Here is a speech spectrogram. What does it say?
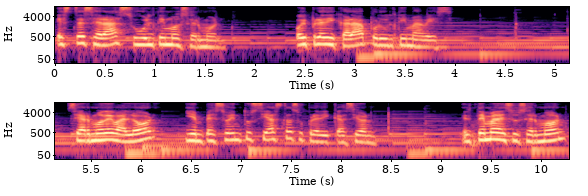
Este será su último sermón. Hoy predicará por última vez. Se armó de valor y empezó entusiasta su predicación. El tema de su sermón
